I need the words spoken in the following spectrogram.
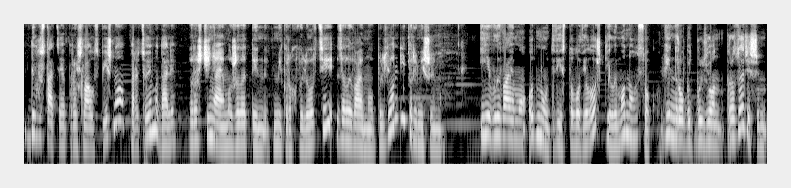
Дегустація пройшла успішно, працюємо далі. Розчиняємо желатин в мікрохвильовці, заливаємо в бульйон і перемішуємо. І вливаємо 1-2 столові ложки лимонного соку. Він робить бульйон прозорішим,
